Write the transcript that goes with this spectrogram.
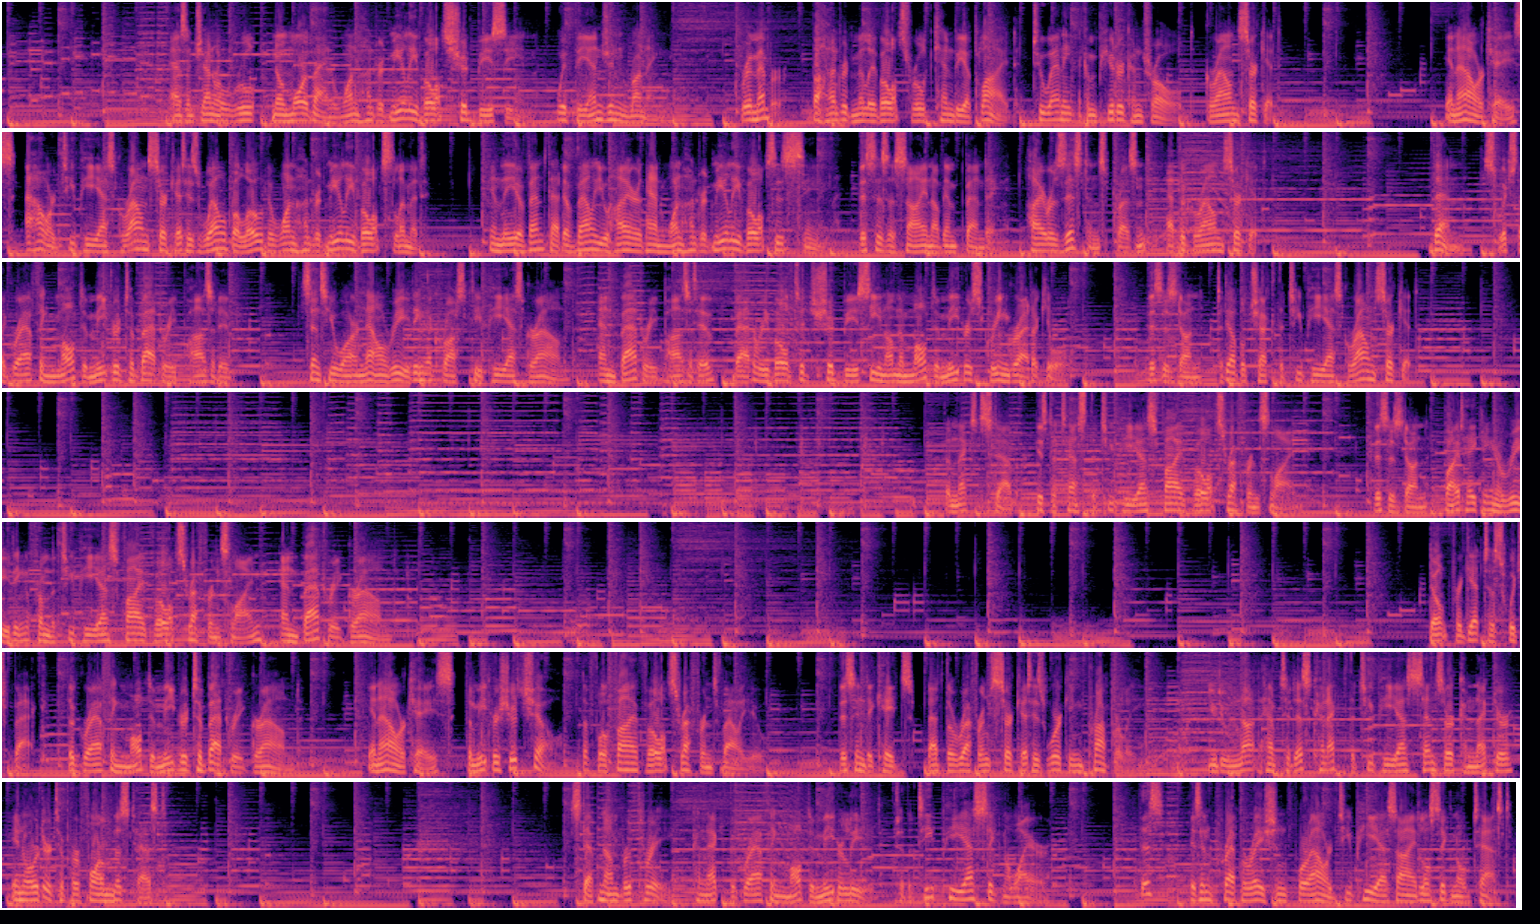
As a general rule, no more than 100 mV should be seen with the engine running. Remember, the 100 mV rule can be applied to any computer-controlled ground circuit. In our case, our TPS ground circuit is well below the 100 mV limit. In the event that a value higher than 100 mV is seen, this is a sign of impending, high resistance present at the ground circuit. Then, switch the graphing multimeter to battery positive. Since you are now reading across TPS ground and battery positive, battery voltage should be seen on the multimeter screen graticule. This is done to double check the TPS ground circuit. The next step is to test the TPS 5 volts reference line. This is done by taking a reading from the TPS 5 volts reference line and battery ground. Don't forget to switch back the graphing multimeter to battery ground. In our case, the meter should show the full 5 volts reference value. This indicates that the reference circuit is working properly. You do not have to disconnect the TPS sensor connector in order to perform this test. Step number 3. Connect the graphing multimeter lead to the TPS signal wire. This is in preparation for our TPS idle signal test.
